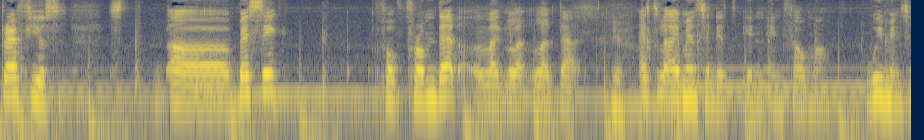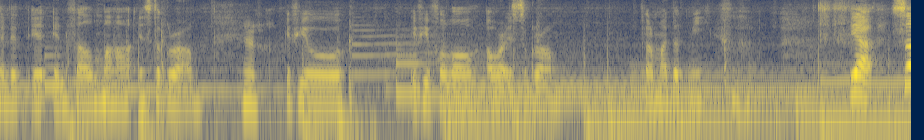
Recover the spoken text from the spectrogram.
previous uh, basic from from that like like, like that. yeah. Actually, I mentioned it in in Velma. We mentioned it in Velma Instagram. Yeah. If you if you follow our Instagram, Velma.me. yeah. So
